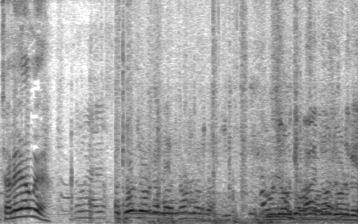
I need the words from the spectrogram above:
चले जाओगे? जोड़ जोड़ के बाद जोड़ जोड़ के।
